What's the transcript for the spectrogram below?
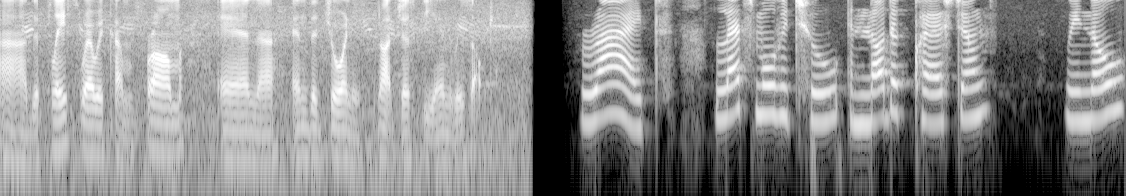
uh, the place where we come from and uh, and the journey, not just the end result. Right. Let's move to another question. We know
